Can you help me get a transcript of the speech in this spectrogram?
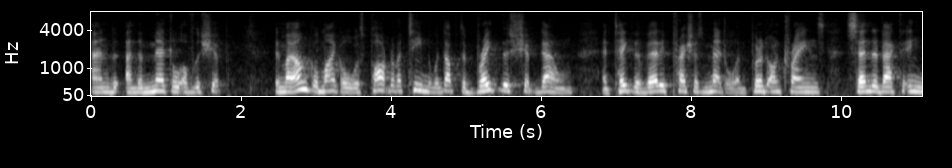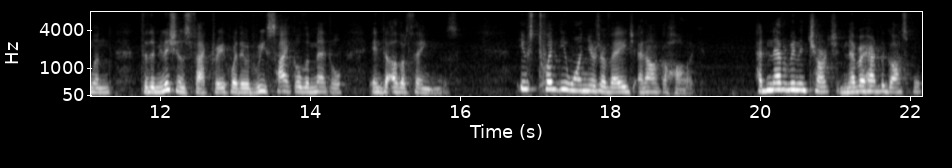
and, and the metal of the ship. And my uncle Michael was part of a team that went up to break this ship down and take the very precious metal and put it on trains, send it back to England to the munitions factory where they would recycle the metal into other things. He was 21 years of age and alcoholic. Had never been in church, never heard the gospel,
